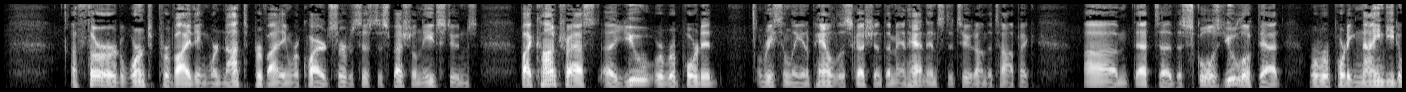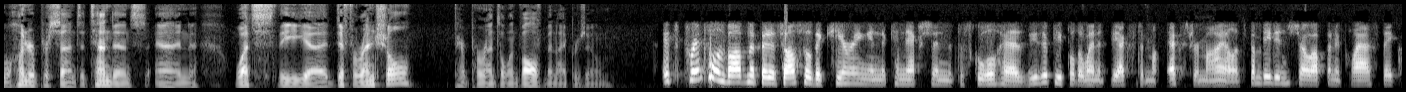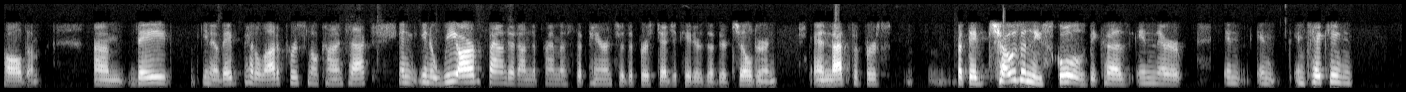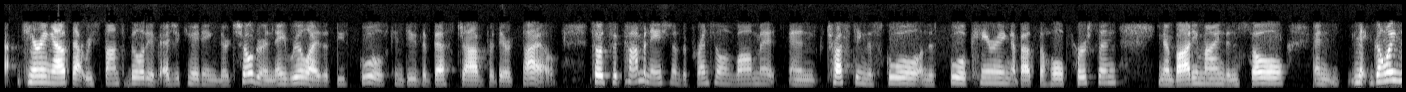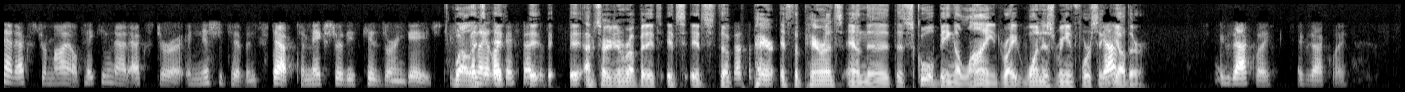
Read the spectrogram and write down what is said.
A third weren't providing, were not providing required services to special needs students. By contrast, uh, you were reported recently in a panel discussion at the Manhattan Institute on the topic um, that uh, the schools you looked at were reporting 90 to 100 percent attendance. And what's the uh, differential? Parental involvement, I presume. It's parental involvement, but it's also the caring and the connection that the school has. These are people that went the extra extra mile. If somebody didn't show up in a class, they called them. Um, they, you know, they've had a lot of personal contact, and you know, we are founded on the premise that parents are the first educators of their children, and that's the first. But they've chosen these schools because in their in in in taking carrying out that responsibility of educating their children, they realize that these schools can do the best job for their child. So it's a combination of the parental involvement and trusting the school and the school caring about the whole person, you know, body, mind, and soul, and going that extra mile, taking that extra initiative and step to make sure these kids are engaged. Well, I, like it, I said, it, I'm sorry to interrupt, but it's it's it's the par- it's the parents and the the school being aligned, right? One is reinforcing the other. Exactly, exactly.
